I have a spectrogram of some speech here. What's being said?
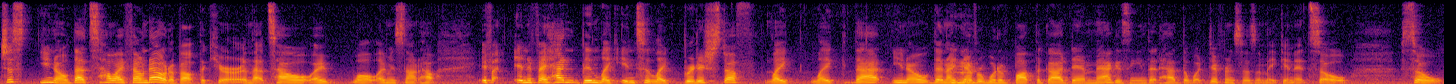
just you know that's how I found out about the Cure, and that's how I well I mean it's not how. If I, and if I hadn't been like into like British stuff like like that, you know, then I never would have bought the goddamn magazine that had the "What Difference Does It Make" in it. So, so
